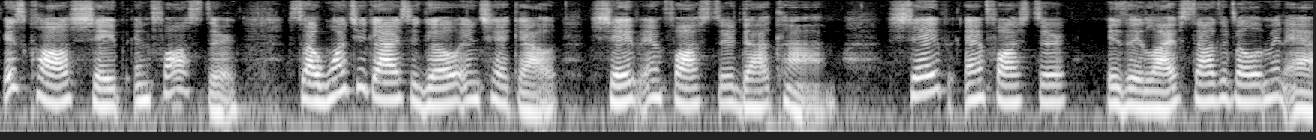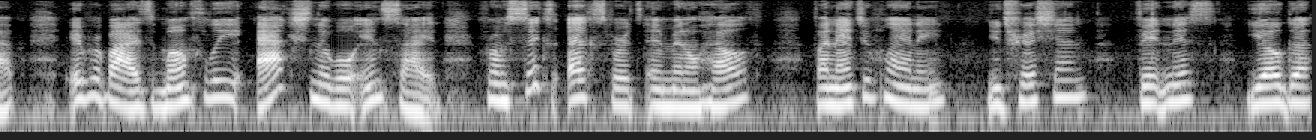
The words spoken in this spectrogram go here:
It's called Shape and Foster. So I want you guys to go and check out shapeandfoster.com. Shape and Foster is a lifestyle development app. It provides monthly actionable insight from six experts in mental health, financial planning, nutrition, fitness, yoga,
